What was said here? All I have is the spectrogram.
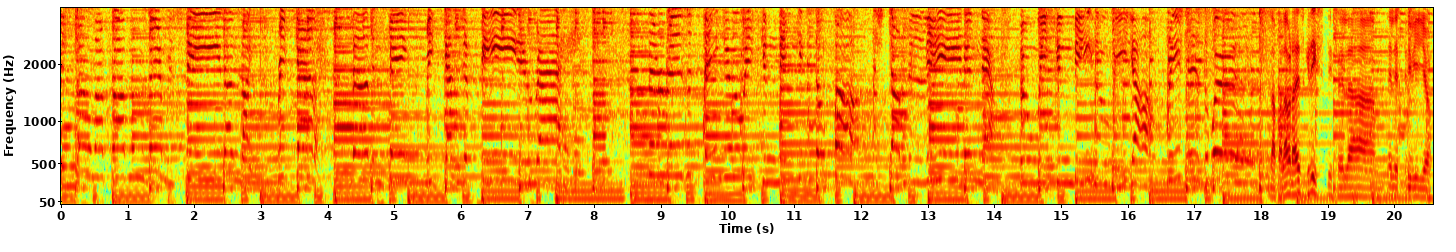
palabra es gris, dice el estribillo.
